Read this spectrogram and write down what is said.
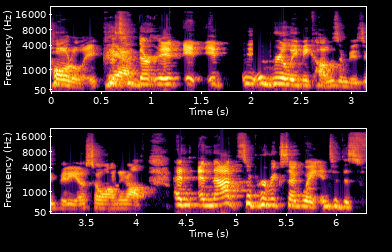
Totally, because Yeah. there it, it it it really becomes a music video, so on and off, and and that's a perfect segue into this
